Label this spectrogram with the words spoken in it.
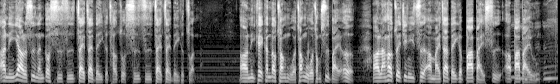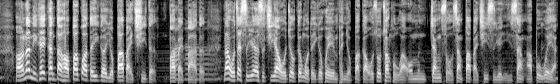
啊，你要的是能够实实在在的一个操作，实实在在的一个赚嘛。啊，你可以看到窗户啊，窗户我从四百二啊，然后最近一次啊买在的一个八百四啊，八百五，哦，那你可以看到哈，包括的一个有八百七的，八百八的。那我在十月二十七号，我就跟我的一个会员朋友报告，我说窗户啊，我们将手上八百七十元以上啊部位啊，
